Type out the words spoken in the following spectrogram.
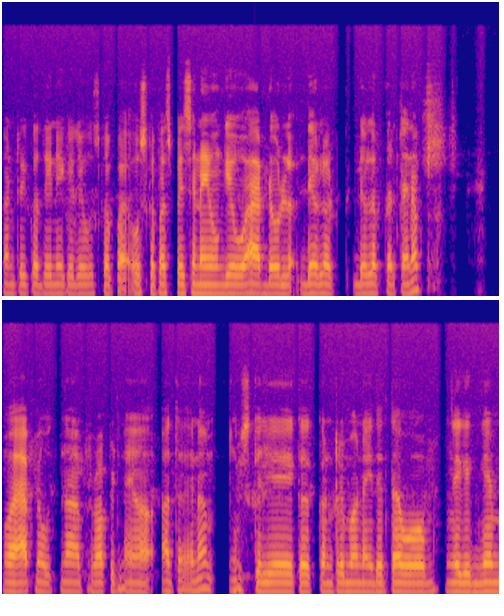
कंट्री को देने के लिए उसका पा, उसके पास पैसे नहीं होंगे वो ऐप डेवलप डेवलप करता है ना। वो ऐप में उतना प्रॉफिट नहीं आता है ना। उसके लिए एक कंट्री में नहीं देता है वो। एक गेम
